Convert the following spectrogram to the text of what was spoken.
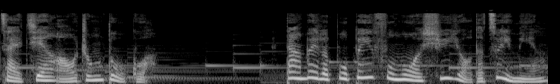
在煎熬中度过。但为了不背负莫须有的罪名，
